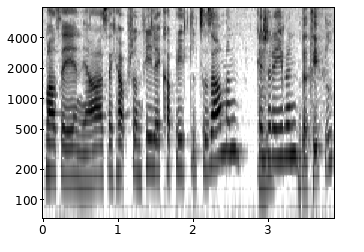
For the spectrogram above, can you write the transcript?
Mal sehen, ja. Also ich habe schon viele Kapitel zusammengeschrieben. Mhm. Der Titel?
